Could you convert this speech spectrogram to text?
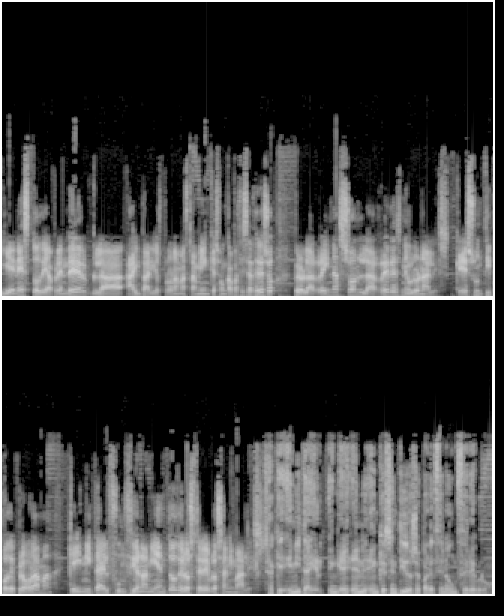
Y en esto de aprender, la, hay varios programas también que son capaces de hacer eso, pero las reinas son las redes neuronales, que es un tipo de programa que imita el funcionamiento de los cerebros animales. O sea, que imita, ¿en, qué sentido se parecen a un cerebro?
